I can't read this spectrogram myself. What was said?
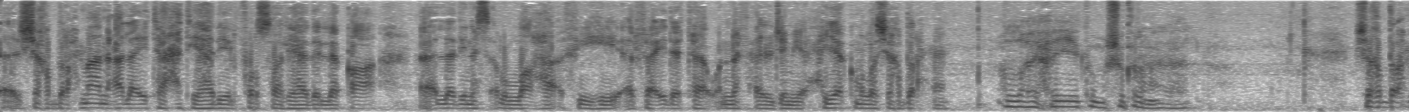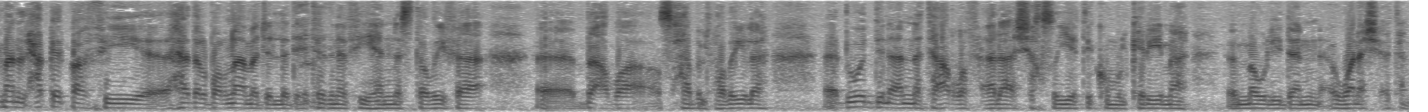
الشيخ عبد الرحمن على إتاحة هذه الفرصة لهذا اللقاء الذي نسأل الله فيه الفائدة والنفع للجميع. حياكم الله شيخ عبد الرحمن. الله يحييكم وشكرا على هذا. شيخ عبد الرحمن الحقيقة في هذا البرنامج الذي اعتدنا فيه أن نستضيف بعض أصحاب الفضيلة بودنا أن نتعرف على شخصيتكم الكريمة مولدا ونشأة.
